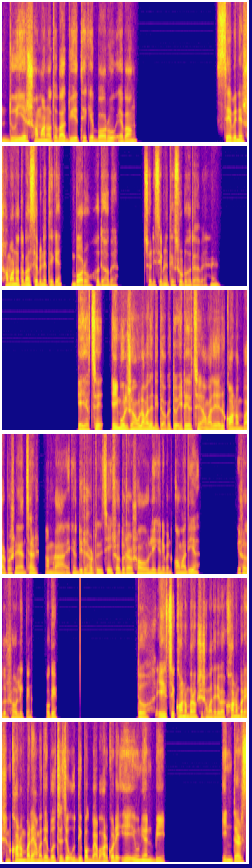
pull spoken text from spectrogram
দুইয়ের সমান অথবা দুইয়ের থেকে বড় এবং সেভেনের সমান অথবা সেভেনের থেকে বড় হতে হবে। সরি সেভেনের থেকে ছোট হতে হবে হ্যাঁ? এই হচ্ছে, এই মৌলিক সংখ্যাগুলো আমাদের নিতে হবে। তো এটাই হচ্ছে আমাদের ক নম্বর প্রশ্নের অ্যান্সার আমরা এখানে দুইটা শর্ত দিচ্ছি, এই শর্তটা সহ লিখে নেবেন, কমা দিয়ে এই শর্তটা সহ লিখবেন, ওকে? তো এই হচ্ছে ক নম্বর অংশের সমাধান। এবার খ নম্বর আসেন। খ নম্বরে আমাদের বলছে যে উদ্দীপক ব্যবহার করে A union B intersection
